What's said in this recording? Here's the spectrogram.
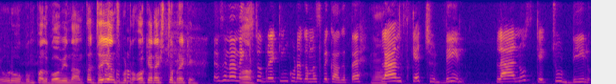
ಇವರು ಗುಂಪಲ್ ಗೋವಿಂದ ಅಂತ ಜೈ ಅನ್ಸ್ಬಿಟ್ರು. Okay next breaking next breaking ಕೂಡ ಗಮನಿಸಬೇಕಾಗುತ್ತೆ. Plan sketch deal plan sketch deal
